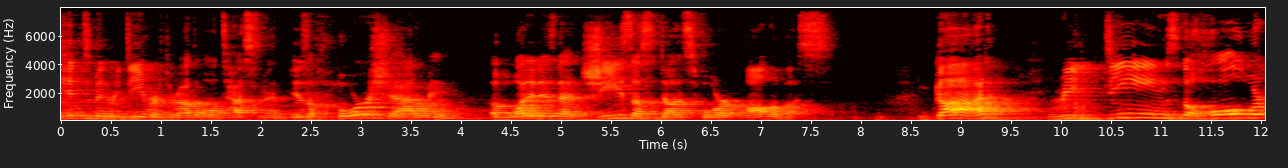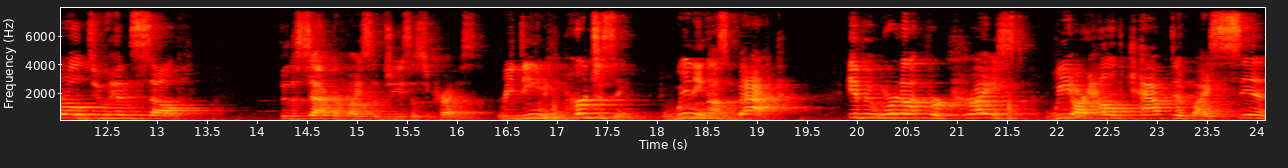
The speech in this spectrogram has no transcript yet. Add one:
kinsman redeemer throughout the Old Testament is a foreshadowing of what it is that Jesus does for all of us. God redeems the whole world to himself through the sacrifice of Jesus Christ. Redeeming, purchasing, winning us back. If it were not for Christ, we are held captive by sin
